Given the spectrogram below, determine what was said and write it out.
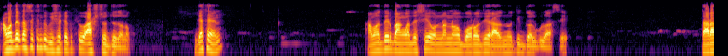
আমাদের কাছে কিন্তু বিষয়টা একটু আশ্চর্যজনক। দেখেন, আমাদের বাংলাদেশে অন্যান্য বড় যে রাজনৈতিক দলগুলো আছে, তারা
